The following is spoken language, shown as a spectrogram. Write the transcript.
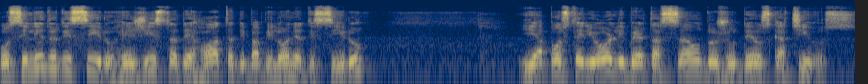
O cilindro de Ciro registra a derrota de Babilônia de Ciro e a posterior libertação dos judeus cativos.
